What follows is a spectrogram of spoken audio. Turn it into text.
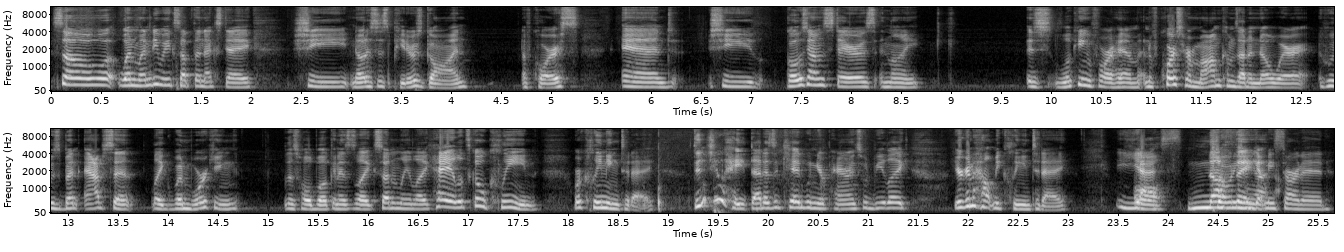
So when Wendy wakes up the next day, she notices Peter's gone, of course, and she goes downstairs and like is looking for him. And of course, her mom comes out of nowhere, who's been absent, like when working this whole book, and is like suddenly like, hey, let's go clean. We're cleaning today. Didn't you hate that as a kid when your parents would be like, you're gonna help me clean today? Yes. Oh, nothing. Don't even get me started.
